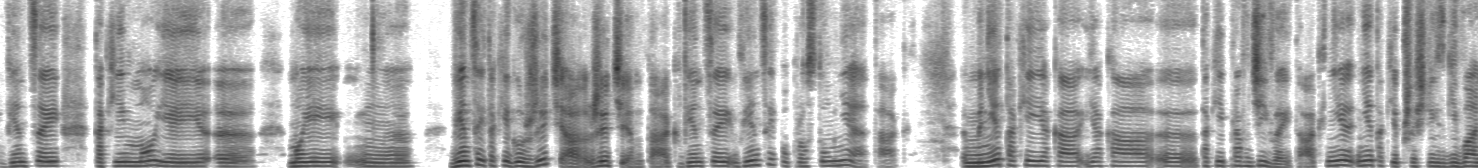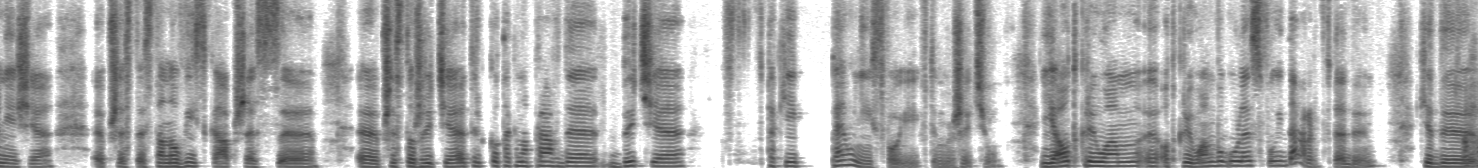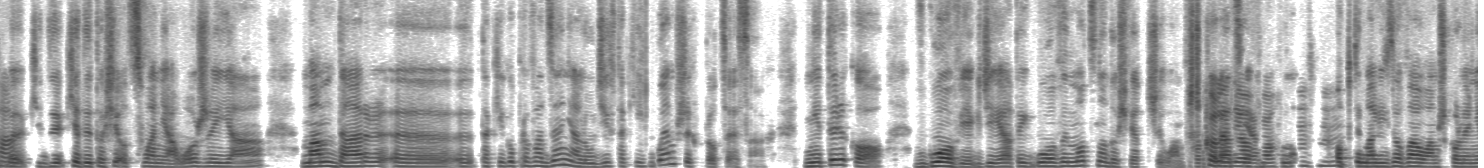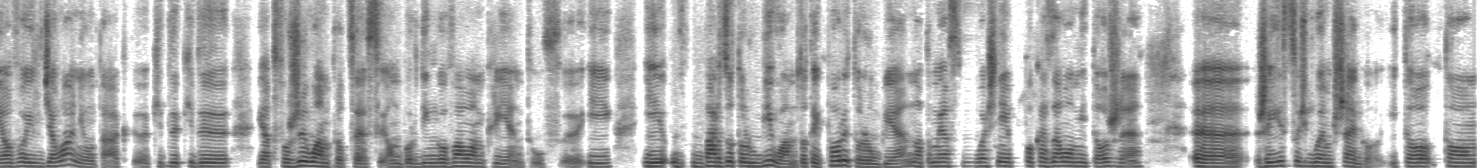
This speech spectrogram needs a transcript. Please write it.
więcej takiej mojej, e, mojej mm, więcej takiego życia życiem, tak? Więcej, więcej po prostu mnie, tak? Mnie takiej, jaka, jaka, e, takiej prawdziwej, tak? Nie, nie takie prześlizgiwanie się e, przez te stanowiska, przez, przez to życie, tylko tak naprawdę bycie w takiej pełni swojej w tym życiu. Ja odkryłam, e, odkryłam w ogóle swój dar wtedy, kiedy, kiedy, kiedy to się odsłaniało, że ja mam dar e, takiego prowadzenia ludzi w takich głębszych procesach. Nie tylko w głowie, gdzie ja tej głowy mocno doświadczyłam. W szkoleniowo. Mhm. Optymalizowałam szkoleniowo i w działaniu, tak. Kiedy, kiedy ja tworzyłam procesy, onboardingowałam klientów y, i, i bardzo to lubiłam, do tej pory to lubię, natomiast właśnie pokazało mi to, że, e, że jest coś głębszego i to, to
